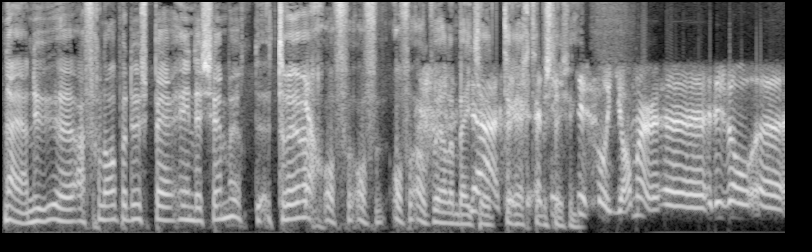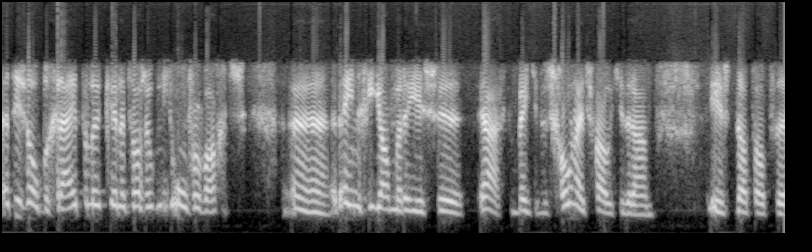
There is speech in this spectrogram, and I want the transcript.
Nou ja, nu eh, afgelopen dus per 1 december. Treurig of, of, of ook wel een beetje het is- terechte het is, beslissing? Het is, wel jammer. Eh, het, is wel, eh, het is wel begrijpelijk en het was ook niet onverwachts. Eh, het enige jammer is, eh, ja, een beetje de schoonheidsfoutje eraan, is dat dat eh,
